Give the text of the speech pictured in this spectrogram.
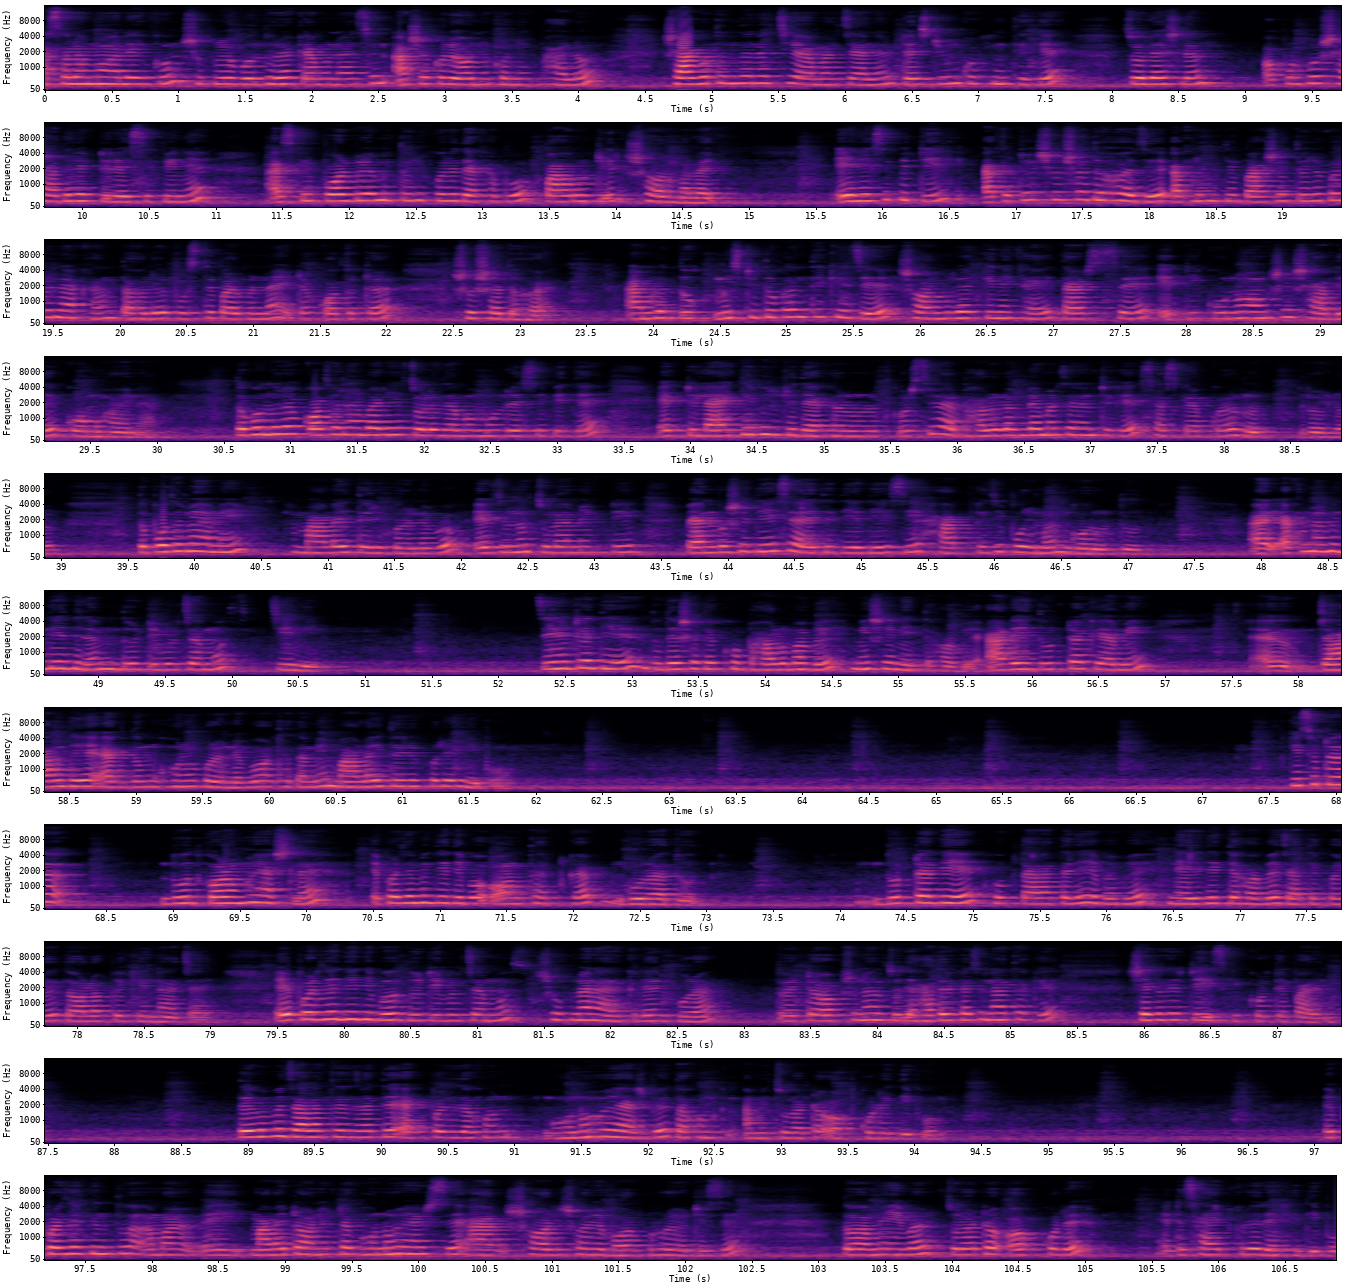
আসসালামু আলাইকুম। সুপ্রিয় বন্ধুরা, কেমন আছেন? আশা করি অনেক অনেক ভালো। স্বাগতম জানাচ্ছি আমার চ্যানেল টেস্টরুম কুকিং থেকে। চলে আসলাম অপূর্ব স্বাদের একটি রেসিপি নিয়ে। আজকের পর্বে আমি তৈরি করে দেখাবো পাউরুটির সরমালাই এই রেসিপিটি এতটাই সুস্বাদু হয় যে আপনি যদি বাসায় তৈরি করে না খান, তাহলে বুঝতে পারবেন না এটা কতটা সুস্বাদু হয়। আমরা দো- মিষ্টি দোকান থেকে যে শর্মিলা কিনে খাই, তার চেয়ে এটি কোনো অংশে স্বাদে কম হয় না। তো বন্ধুরা, কথা না বাড়িয়ে চলে যাব মূল রেসিপিতে একটি লাইক দিয়ে ভিডিওটি দেখার অনুরোধ করছি, আর ভালো লাগলে আমার চ্যানেলটিকে সাবস্ক্রাইব করার অনুরোধ রইল। তো প্রথমে আমি মালাই তৈরি করে নেব। এর জন্য চুলে আমি একটি প্যান বসে দিয়েছি, আর এতে দিয়ে দিয়েছি হাফ কেজি পরিমাণ গরুর দুধ। আর এখন আমি দিয়ে দিলাম দুই টেবিল চামচ চিনি। চিনিটা দিয়ে দুধের সাথে খুব ভালোভাবে মিশিয়ে নিতে হবে। আর এই দুধটাকে আমি জাল দিয়ে একদম ঘন করে নেব, অর্থাৎ আমি মালাই তৈরি করে নিব। কিছুটা দুধ গরম হয়ে আসলে এরপর আমি দিয়ে দেবো ওয়ান থার্ড কাপ গুঁড়া দুধ। দুধটা দিয়ে খুব তাড়াতাড়ি এভাবে নেড়ে দিতে হবে যাতে করে দলা পেকে না যায়। এরপর যে দিয়ে দিব দুই টেবিল চামচ শুকনো নারকেলের গুঁড়া। তো এটা অপশনাল যদি হাতের কাছে না থাকে, সেক্ষেত্রে এটি স্কিপ করতে পারেন। তো এভাবে জ্বালাতে জ্বালাতে এক পর্যায়ে যখন ঘন হয়ে আসবে, তখন আমি চুলাটা অফ করে দিব। এ পর্যায়ে কিন্তু আমার এই মালাইটা অনেকটা ঘন হয়ে আসছে আর সরে সরে ভরপুর হয়ে উঠেছে। তো আমি এবার চুলাটা অফ করে এটা সাইড করে রেখে দিব।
